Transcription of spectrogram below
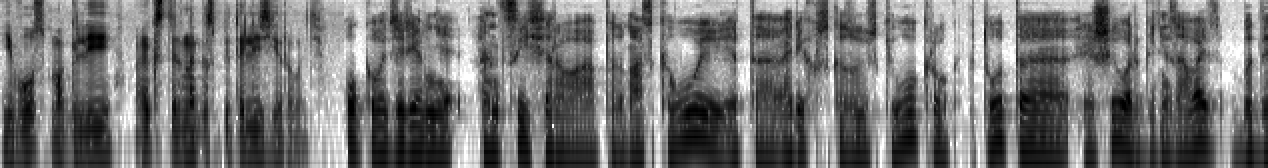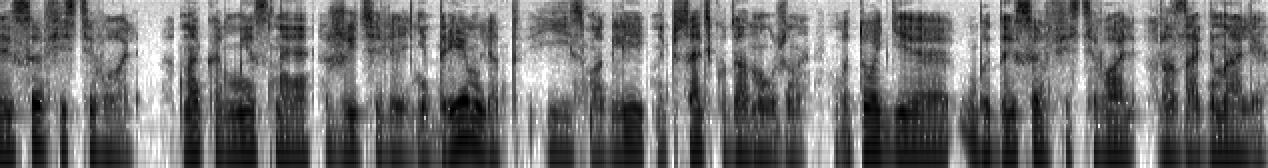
его смогли экстренно госпитализировать. Около деревни Анциферова под Москвой, это Ореховско-Зуевский округ, кто-то решил организовать БДСМ-фестиваль. Однако местные жители не дремлят и смогли написать куда нужно. В итоге БДСМ-фестиваль разогнали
